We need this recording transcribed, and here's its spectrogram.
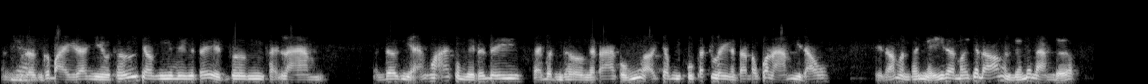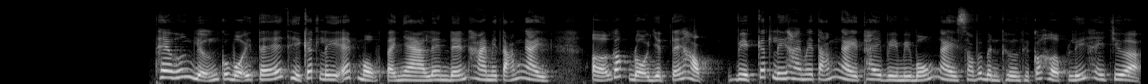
mình yeah. Đừng có bày ra nhiều thứ cho nhân viên y tế địa phương phải làm. Mình đơn giản hóa công việc đó đi. Tại bình thường người ta cũng ở trong khu cách ly người ta đâu có làm gì đâu. Thì đó mình phải nghĩ ra mấy cái đó mình mới làm được theo hướng dẫn của Bộ Y tế thì cách ly F1 tại nhà lên đến 28 ngày. Ở góc độ dịch tế học, việc cách ly 28 ngày thay vì 14 ngày so với bình thường thì có hợp lý hay chưa?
